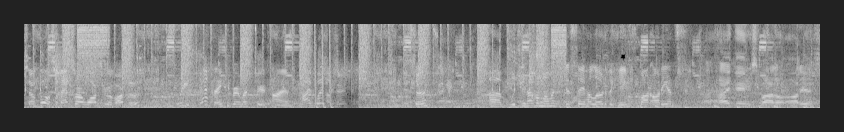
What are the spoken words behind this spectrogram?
So cool. So that's our walkthrough of our booth. Sweet. Thank you very much for your time. My pleasure. Sir, uh, would you have a moment to just say hello to the GameSpot audience? Hi, GameSpot audience.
